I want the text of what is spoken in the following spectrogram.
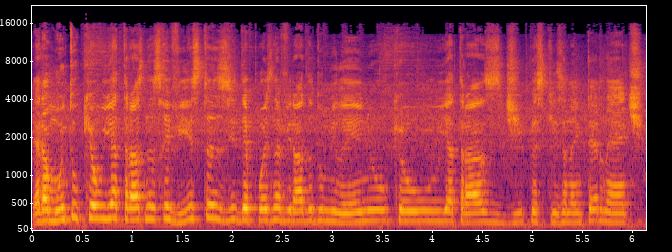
era muito o que eu ia atrás nas revistas e depois na virada do milênio o que eu ia atrás de pesquisa na internet.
